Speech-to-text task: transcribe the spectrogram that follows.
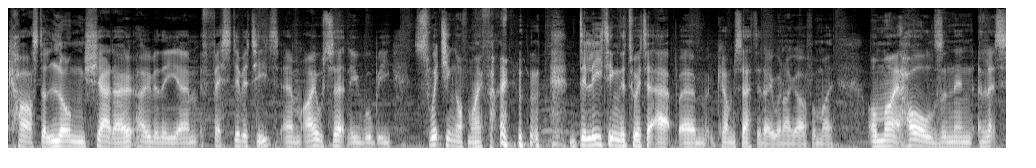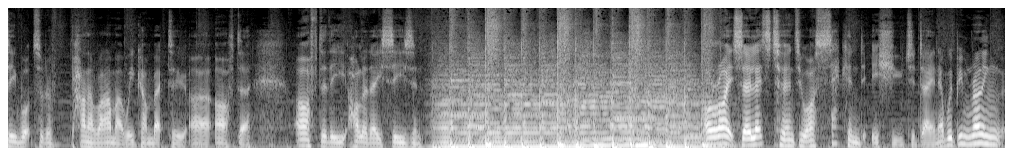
cast a long shadow over the um, festivities. Um, I will certainly will be switching off my phone, deleting the Twitter app um, come Saturday when I go off on my on my holes, and then let's see what sort of panorama we come back to uh, after after the holiday season. All right, so let's turn to our second issue today. Now, we've been running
